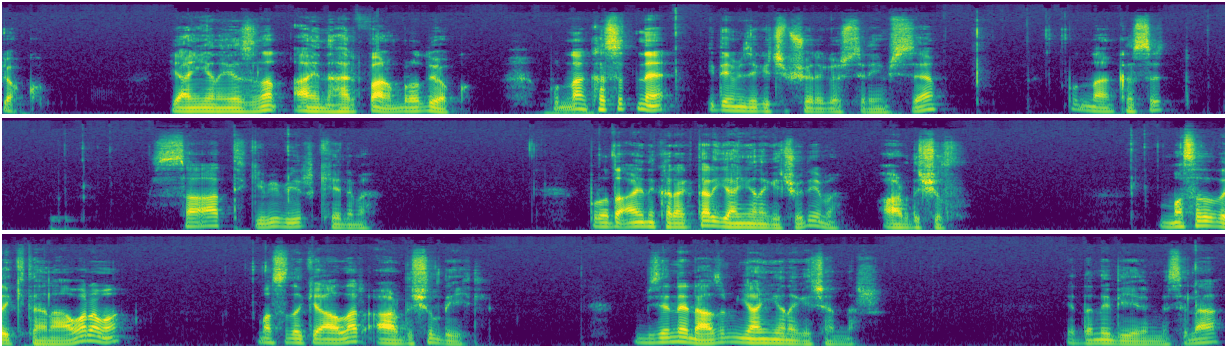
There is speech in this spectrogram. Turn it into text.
Yok. Yan yana yazılan aynı harf var mı? Burada yok. Bundan kasıt ne? İdemize geçip şöyle göstereyim size. Bundan kasıt saat gibi bir kelime. Burada aynı karakter yan yana geçiyor değil mi? Ardışıl. Masada da iki tane A var ama masadaki A'lar ardışıl değil. Bize ne lazım? Yan yana geçenler. Ya da ne diyelim mesela?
